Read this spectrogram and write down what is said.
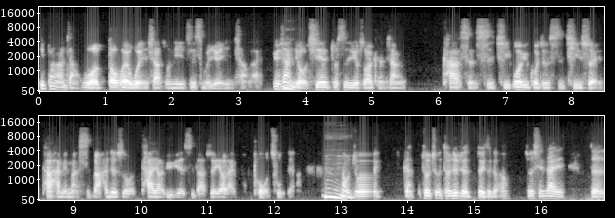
一般来讲，我都会问一下，说你是什么原因想来？因为像有些就是有时候可能像。他是十七，我遇过就是十七岁，他还没满十八，他就说他要预约十八岁要来破处这样。嗯，那我就会跟就就他就觉得对这个哦，就现在的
